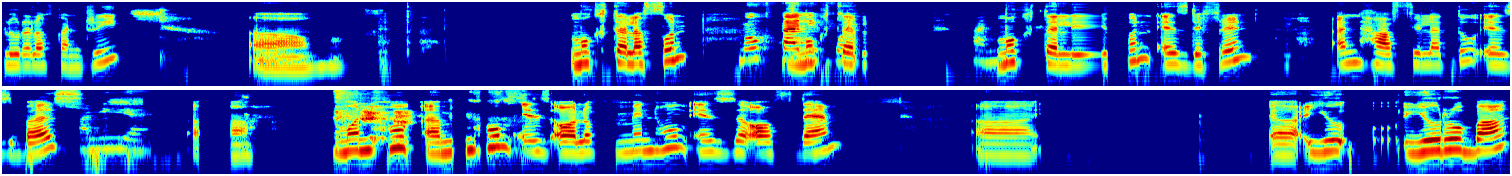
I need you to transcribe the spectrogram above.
plural of country. Um, mukhtalafun, Mukhtalifun. mukhtalifun is different. Al hafilatu is bus. funny hai. Uh, minhum is all of minhum is of them. Uh, uh, you, Yoruba,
